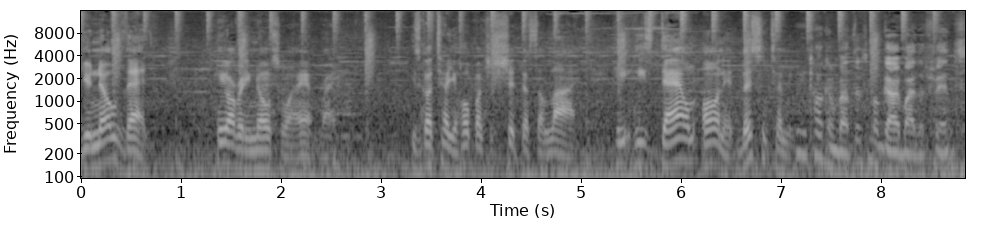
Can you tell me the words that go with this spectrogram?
You know that he already knows who I am, right? He's gonna tell you a whole bunch of shit that's a lie. He, he's down on it. Listen to me. What are you talking about? There's no guy by the fence.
